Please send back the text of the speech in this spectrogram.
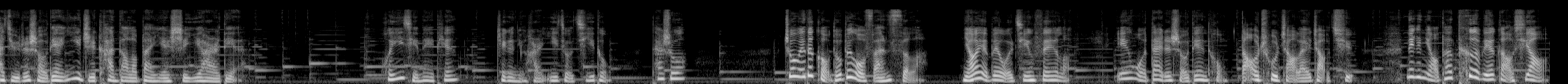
他举着手电一直看到了半夜十一二点。回忆起那天，这个女孩依旧激动。她说：“周围的狗都被我烦死了，鸟也被我惊飞了，因为我带着手电筒到处找来找去。那个鸟它特别搞笑，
